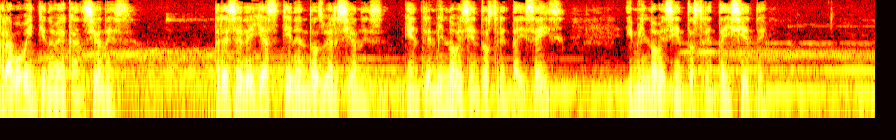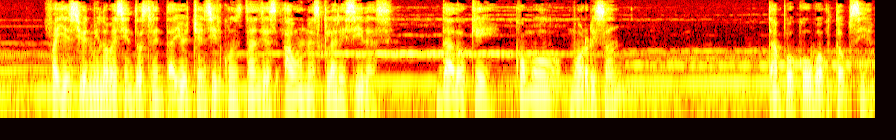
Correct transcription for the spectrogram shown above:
Grabó 29 canciones, 13 de ellas tienen dos versiones, entre 1936 y 1937. Falleció en 1938 en circunstancias aún no esclarecidas, dado que, como Morrison, tampoco hubo autopsia.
